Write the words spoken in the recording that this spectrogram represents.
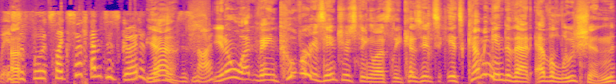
is Uh, the food? It's like sometimes it's good and yeah. sometimes it's not. You know what? Vancouver is interesting, Leslie, because it's it's coming into that evolution.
